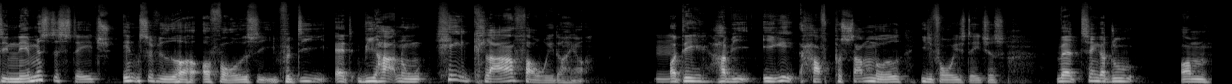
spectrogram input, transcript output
det nemmeste stage indtil videre at forudsige, fordi at vi har nogle helt klare favoritter her. Mm. Og det har vi ikke haft på samme måde i de forrige stages. Hvad tænker du om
